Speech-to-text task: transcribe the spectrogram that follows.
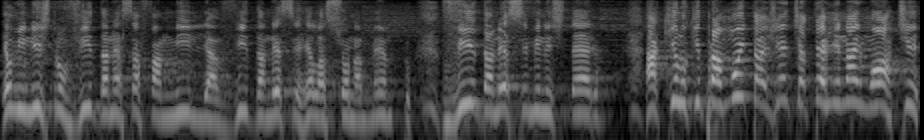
Eu ministro vida nessa família, vida nesse relacionamento, vida nesse ministério. Aquilo que para muita gente ia terminar em morte,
